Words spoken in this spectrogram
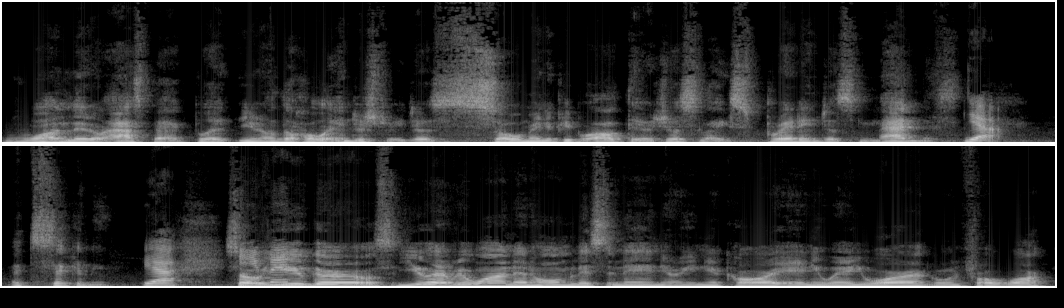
one little aspect, but you know, the whole industry. There's so many people out there just like spreading just madness. yeah. It's sickening. Yeah. So Even- you girls, you everyone at home listening, you're in your car, anywhere you are, going for a walk,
